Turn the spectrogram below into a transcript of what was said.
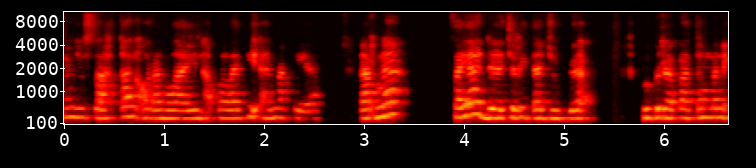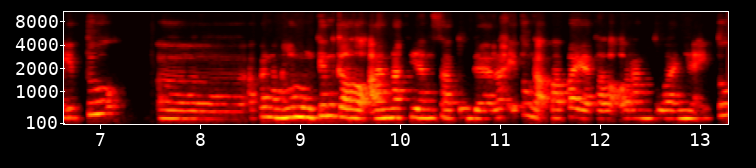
menyusahkan orang lain, apalagi anak ya. Karena saya ada cerita juga, beberapa teman itu eh, apa namanya mungkin kalau anak yang satu darah itu nggak apa-apa ya kalau orang tuanya itu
